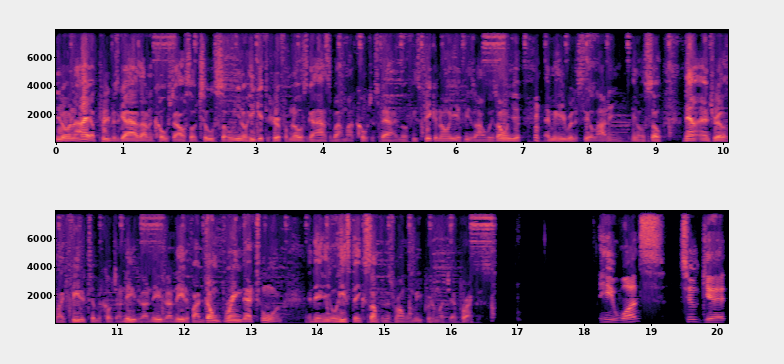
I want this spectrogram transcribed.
you know, and I have previous guys and coached also too, so you know he get to hear from those guys about my coaching style. You know, if he's picking on you, if he's always on you, I mean he really see a lot in you. You know, so now Andrel is like, feed it to me, coach. I need it. I need it. I need it. If I don't bring that to him and then you know he thinks something is wrong with me pretty much at practice. He wants to get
